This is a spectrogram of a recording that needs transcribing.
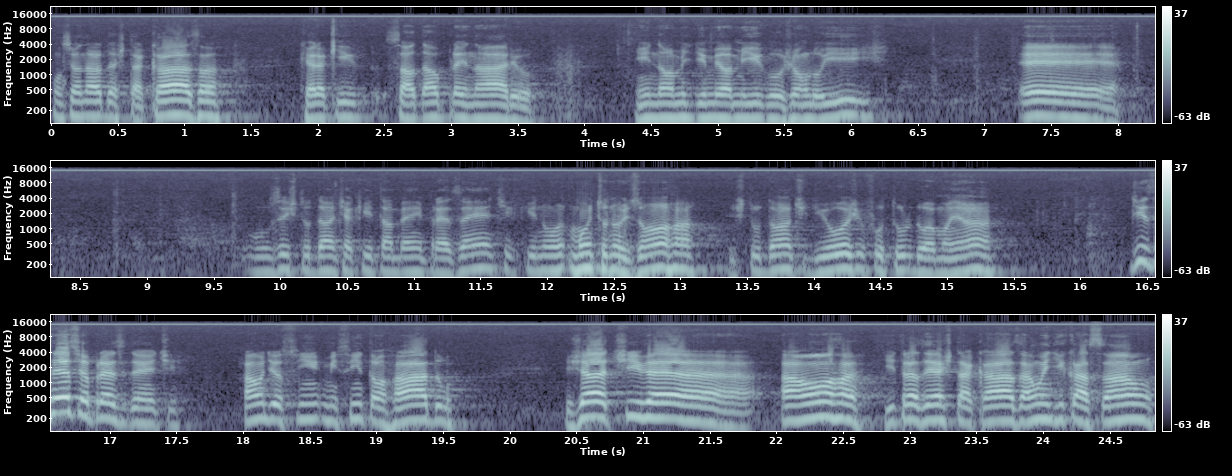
funcionários desta casa, quero aqui saudar o plenário em nome de meu amigo João Luiz. É, os estudantes aqui também presentes, que no, muito nos honra, estudante de hoje, o futuro do amanhã. Dizer, senhor presidente, aonde eu me sinto honrado, já tive a, a honra de trazer esta casa uma indicação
